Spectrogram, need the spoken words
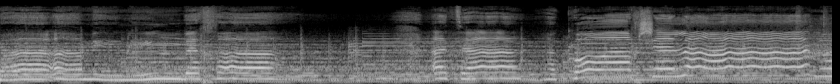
מאמינים בך. אתה הכוח שלנו.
